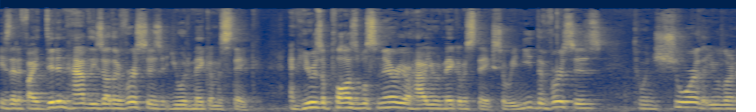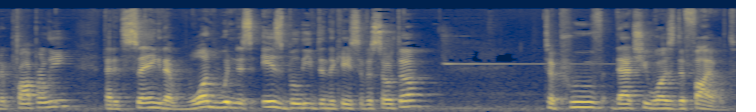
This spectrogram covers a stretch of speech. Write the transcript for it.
is that if I didn't have these other verses, you would make a mistake. And here's a plausible scenario how you would make a mistake. So we need the verses to ensure that you learn it properly, that it's saying that one witness is believed in the case of a sota to prove that she was defiled.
